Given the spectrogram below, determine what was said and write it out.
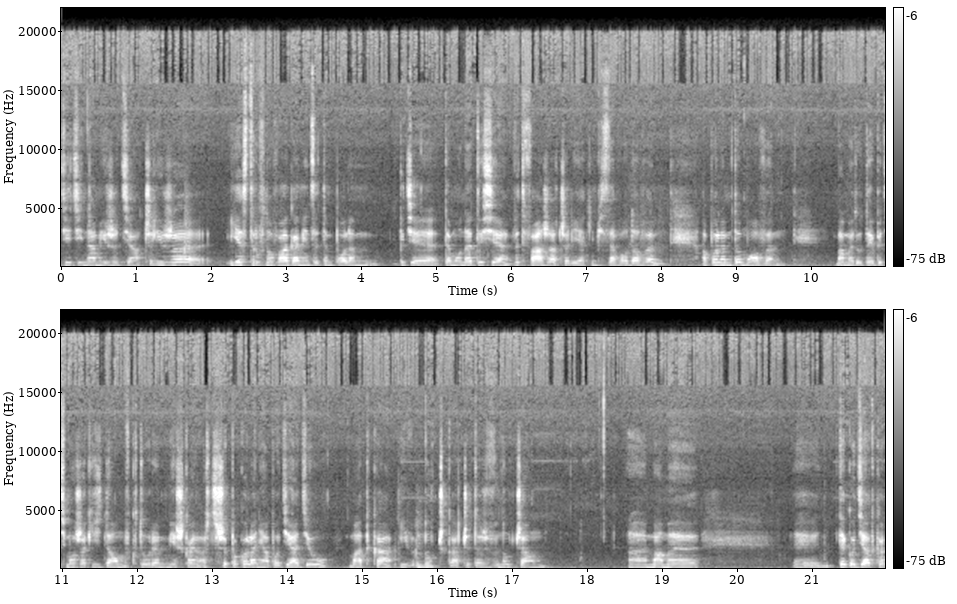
dziedzinami życia, czyli że jest równowaga między tym polem, gdzie te monety się wytwarza, czyli jakimś zawodowym, a polem domowym. Mamy tutaj być może jakiś dom, w którym mieszkają aż trzy pokolenia, bo dziadziu, matka i wnuczka, czy też wnuczę mamy e, tego dziadka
